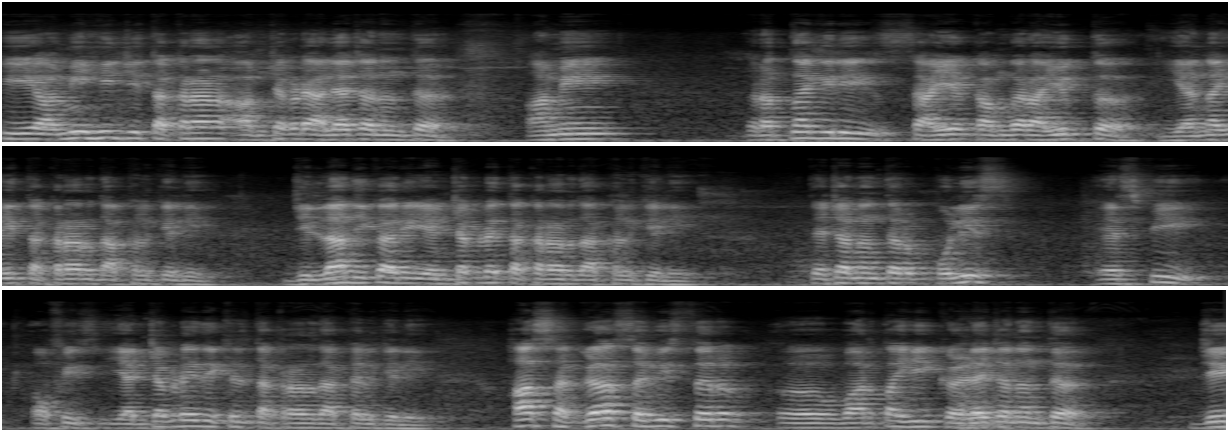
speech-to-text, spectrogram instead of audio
की आम्ही ही जी तक्रार आमच्याकडे आल्याच्यानंतर आम्ही रत्नागिरी सहाय्यक कामगार आयुक्त यांना ही तक्रार दाखल केली जिल्हाधिकारी यांच्याकडे तक्रार दाखल केली. त्याच्यानंतर पोलीस एस पी ऑफिस यांच्याकडे देखील तक्रार दाखल केली. हा सगळा सविस्तर वार्ता ही कळल्याच्या नंतर जे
